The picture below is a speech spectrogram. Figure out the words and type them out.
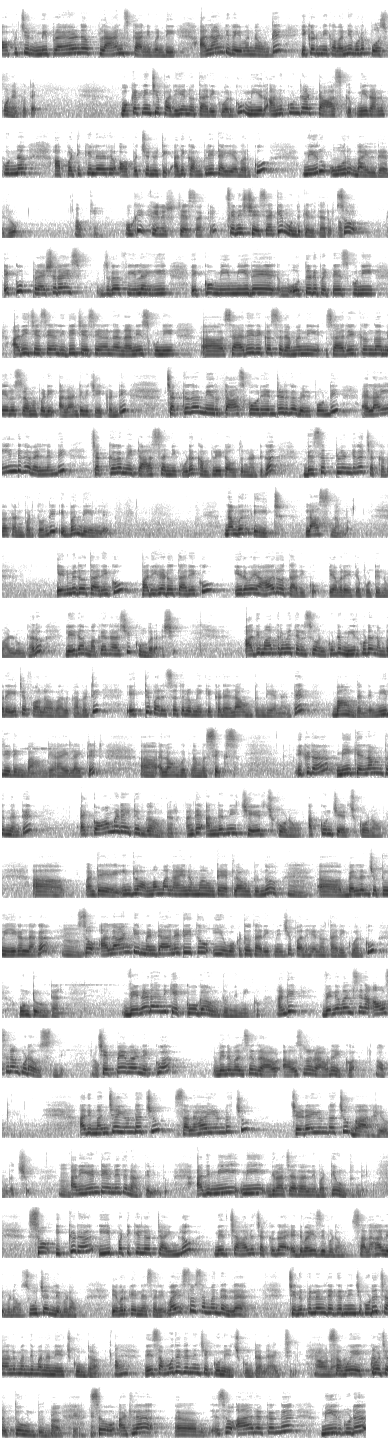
ఆపర్చుని మీ ప్రయాణ ప్లాన్స్ కానివ్వండి అలాంటివి ఏమన్నా ఉంటే ఇక్కడ మీకు అవన్నీ కూడా పోస్ట్పోన్ అయిపోతాయి. ఒకటి నుంచి పదిహేనో తారీఖు వరకు మీరు అనుకున్న టాస్క్ మీరు అనుకున్న ఆ పర్టిక్యులర్ ఆపర్చునిటీ అది కంప్లీట్ అయ్యే వరకు మీరు ఊరు బయలుదేరరు. ఓకే ఓకే ఫినిష్ చేసాకే ఫినిష్ చేశాకే ముందుకెళ్తారు. సో ఎక్కువ ప్రెషరైజ్డ్గా ఫీల్ అయ్యి ఎక్కువ మీ మీదే ఒత్తిడి పెట్టేసుకుని అది చేసేయాలి ఇది చేసేయాలి అని అనేసుకుని శారీరక శ్రమని శారీరకంగా మీరు శ్రమపడి అలాంటివి చేయకండి. చక్కగా మీరు టాస్క్ ఓరియంటెడ్గా వెళ్ళిపోండి అలైన్డ్గా వెళ్ళండి. చక్కగా మీ టాస్క్ అన్నీ కూడా కంప్లీట్ అవుతున్నట్టుగా డిసిప్లిన్డ్గా చక్కగా కనపడుతుంది. ఇబ్బంది ఏం లేదు. నంబర్ ఎయిట్ లాస్ట్ నంబర్ ఎనిమిదో తారీఖు పదిహేడో తారీఖు ఇరవై ఆరో తారీఖు ఎవరైతే పుట్టిన వాళ్ళు ఉంటారో లేదా మకర రాశి కుంభరాశి అది మాత్రమే తెలుసు అనుకుంటే మీరు కూడా నంబర్ ఎయిటే ఫాలో అవ్వాలి కాబట్టి ఎట్టి పరిస్థితుల్లో మీకు ఇక్కడ ఎలా ఉంటుంది అని అంటే బాగుందండి. మీ రీడింగ్ బాగుంది. I like it along with number six ఇక్కడ మీకు ఎలా ఉంటుందంటే అకామిడేటివ్గా ఉంటారు. అంటే అందరినీ చేర్చుకోవడం అక్కుని చేర్చుకోవడం అంటే ఇంట్లో అమ్మమ్మ నాయనమ్మ ఉంటే ఎట్లా ఉంటుందో ఆ, బెల్లం చుట్టూ ఈగల్లాగా. సో అలాంటి మెంటాలిటీతో ఈ ఒకటో తారీఖు నుంచి పదిహేనో తారీఖు వరకు ఉంటూ ఉంటారు. వినడానికి ఎక్కువగా ఉంటుంది మీకు. అంటే వినవలసిన అవసరం కూడా వస్తుంది. చెప్పేవాళ్ళు ఎక్కువ వినవలసిన రావ అవసరం రావడం ఎక్కువ. ఓకే అది మంచి అయి ఉండొచ్చు సలహా అయి ఉండొచ్చు చెడు ఉండొచ్చు బాధ అయి ఉండొచ్చు. అది ఏంటి అనేది నాకు తెలియదు అది మీ మీ గ్రాచారాలని బట్టి ఉంటుంది. సో ఇక్కడ ఈ పర్టిక్యులర్ టైంలో మీరు చాలా చక్కగా అడ్వైజ్ ఇవ్వడం సలహాలు ఇవ్వడం సూచనలు ఇవ్వడం ఎవరికైనా సరే. వయసుతో సంబంధం లే. చిన్నపిల్లల దగ్గర నుంచి కూడా చాలా మంది మనం నేర్చుకుంటాం. నేను సమూహ దగ్గర నుంచి ఎక్కువ నేర్చుకుంటాను యాక్చువల్లీ సమూహ ఎక్కువ చెప్తూ ఉంటుంది. సో అట్లా సో ఆ రకంగా మీరు కూడా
